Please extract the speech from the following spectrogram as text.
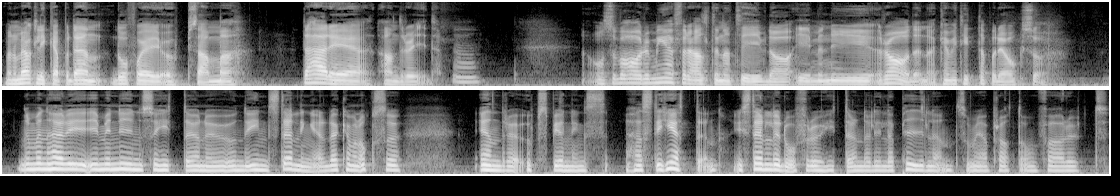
Men om jag klickar på den, då får jag ju upp samma. Det här är Android. Ja. Och så vad har du mer för alternativ då i menyraden? Kan vi titta på det också? Men här i, i menyn så hittar jag nu under inställningar. Där kan man också ändra uppspelningshastigheten. Istället då för att hitta den där lilla pilen som jag pratade om förut.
